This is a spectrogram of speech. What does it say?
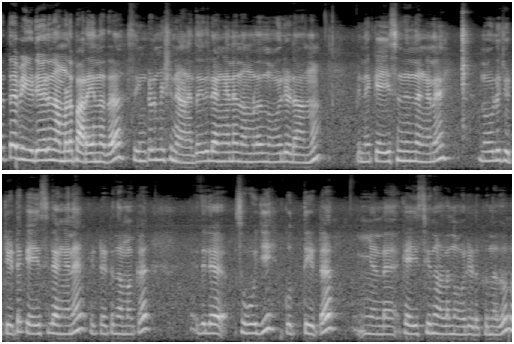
ഇന്നത്തെ വീഡിയോയിൽ നമ്മൾ പറയുന്നത് സിംഗിൾ മെഷീനാണിത് ഇതിലെങ്ങനെ നമ്മൾ നൂലിടാമെന്നും പിന്നെ കേസിൽ നിന്ന് എങ്ങനെ നൂൽ ചുറ്റിയിട്ട് കേസിലെങ്ങനെ ഇട്ടിട്ട് നമുക്ക് ഇതിൽ സൂചി കുത്തിയിട്ട് ഇങ്ങനെ കേസിൽ നിന്നുള്ള നൂലെടുക്കുന്നതും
